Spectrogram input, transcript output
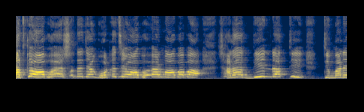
আজকে অভয়ার সাথে যা ঘটেছে, অভয়ার মা বাবা সারা দিন রাত্রি মানে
